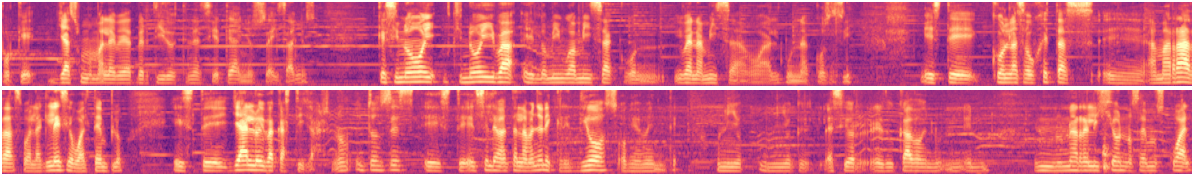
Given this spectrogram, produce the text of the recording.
porque ya su mamá le había advertido, tenía siete años, seis años, que si no, si no iba el domingo a misa, con, iban a misa o alguna cosa así, este, con las agujetas eh, amarradas o a la iglesia o al templo, este, ya lo iba a castigar, ¿no? Entonces, este, él se levanta en la mañana y cree en Dios, obviamente, un niño, un niño que ha sido educado en, en- en una religión, no sabemos cuál,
